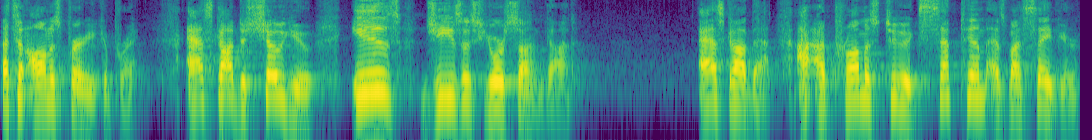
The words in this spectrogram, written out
That's an honest prayer you could pray. Ask God to show you, is Jesus your son, God? Ask God that. I, I promise to accept him as my Savior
